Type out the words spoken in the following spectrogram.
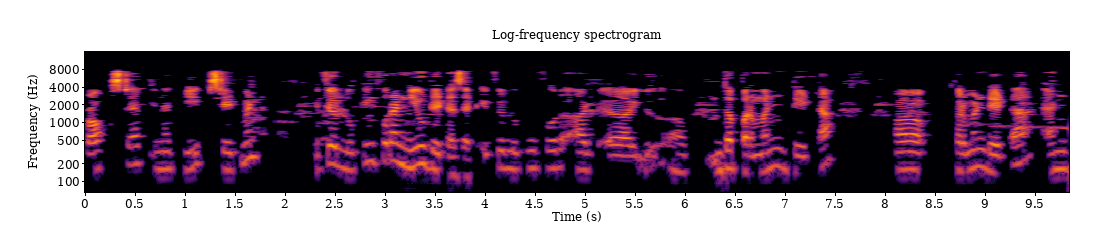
proc step in a keep statement. If you're looking for a new data set if you're looking for a, uh, uh, the permanent data uh, permanent data and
